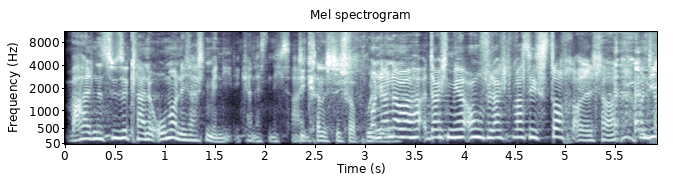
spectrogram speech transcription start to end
war halt eine süße kleine Oma und ich dachte mir, nee, die kann es nicht sein. Die kann ich nicht Und verprügeln. dann aber dachte ich mir, oh, vielleicht was ist doch, Alter. Und die,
